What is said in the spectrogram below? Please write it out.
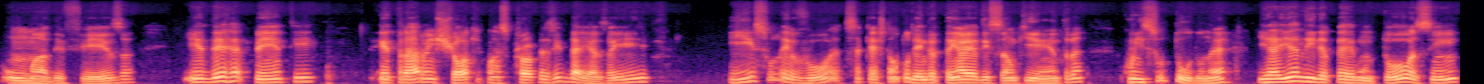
uma defesa e, de repente, entraram em choque com as próprias ideias. E, e isso levou essa questão toda. Ainda tem a edição que entra com isso tudo, né? E aí a Lília perguntou, assim,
